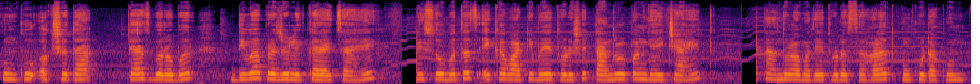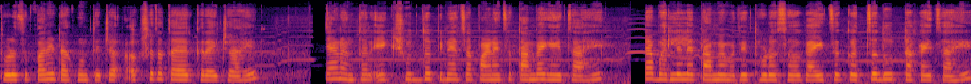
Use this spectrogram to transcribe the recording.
कुंकू अक्षता त्याचबरोबर दिवा प्रज्वलित करायचा आहे. आणि सोबतच एका वाटीमध्ये थोडेसे तांदूळ पण घ्यायचे आहेत. त्या तांदूळामध्ये थोडंसं हळद कुंकू टाकून थोडंसं पाणी टाकून त्याच्या अक्षता तयार करायच्या आहेत. त्यानंतर एक शुद्ध पिण्याचा पाण्याचा तांब्या घ्यायचा आहे. त्या भरलेल्या तांब्यामध्ये थोडंसं गाईचं कच्चं दूध टाकायचं आहे.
